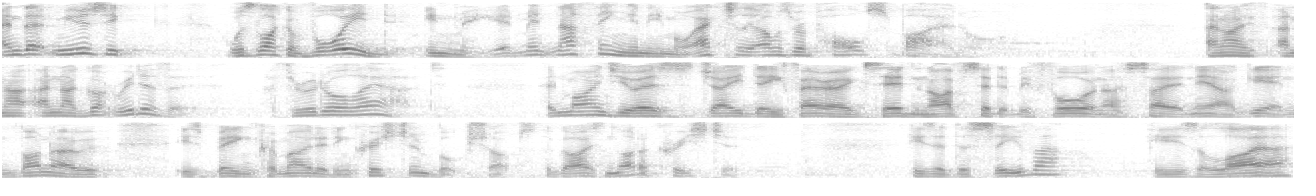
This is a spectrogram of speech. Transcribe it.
And that music was like a void in me. It meant nothing anymore. Actually, I was repulsed by it all. And I, and I, and I got rid of it. I threw it all out. And mind you, as J.D. Farag said, and I've said it before and I say it now again, Bono is being promoted in Christian bookshops. The guy's not a Christian. He's a deceiver, he's a liar,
